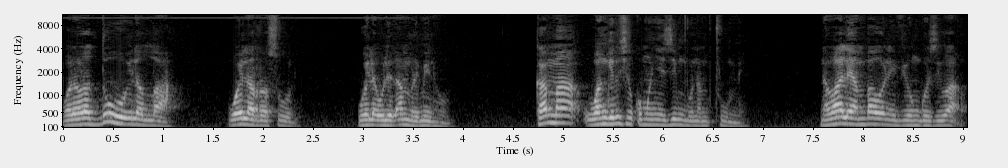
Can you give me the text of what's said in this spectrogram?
radduhu ila Allah wa ila ar-rasul wala ulil amri minhum. Kama uangalisho kwa Mwenyezi Mungu na mtume na wale ambao ni viongozi wao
